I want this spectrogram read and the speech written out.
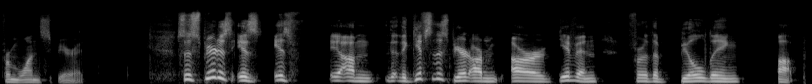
from one spirit. So the spirit is is is um the, the gifts of the spirit are are given for the building up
